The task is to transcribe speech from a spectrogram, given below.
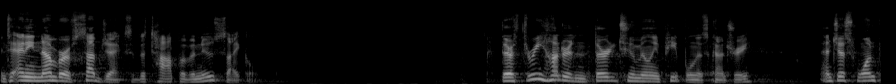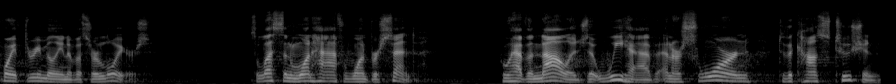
into any number of subjects at the top of a news cycle. There are 332 million people in this country, and just 1.3 million of us are lawyers. So less than one half of 1% who have the knowledge that we have and are sworn to the Constitution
